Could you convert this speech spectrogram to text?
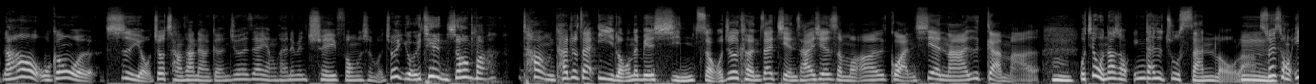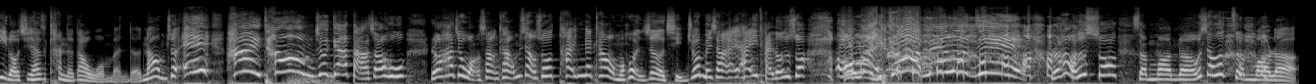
然后我跟我室友就常常两个人就会在阳台那边吹风什么。就有一天你知道吗？Tom 他就在一楼那边行走，就是可能在检查一些什么啊管线啊。还是干嘛的？嗯，我记得我那时候应该是住三楼啦，所以从一楼其实他是看得到我们的。然后我们就哎嗨 Tom，就跟他打招呼，然后他就往上看。我们想说他应该看到我们会很热情，结果没想到哎，他 一抬头就说 Oh my God，Melody！然后我就说怎么了？我想说怎么了？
